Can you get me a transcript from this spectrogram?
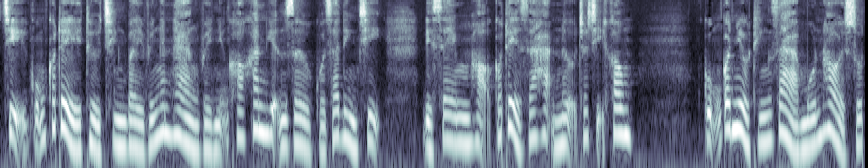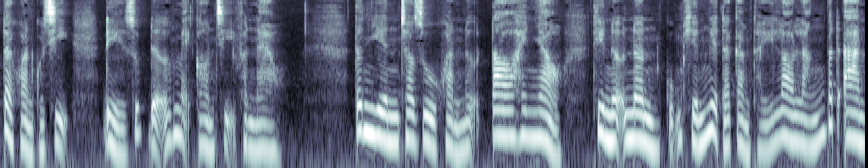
Chị cũng có thể thử trình bày với ngân hàng về những khó khăn hiện giờ của gia đình chị để xem họ có thể gia hạn nợ cho chị không. Cũng có nhiều thính giả muốn hỏi số tài khoản của chị để giúp đỡ mẹ con chị phần nào. Tất nhiên cho dù khoản nợ to hay nhỏ thì nợ nần cũng khiến người ta cảm thấy lo lắng bất an,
